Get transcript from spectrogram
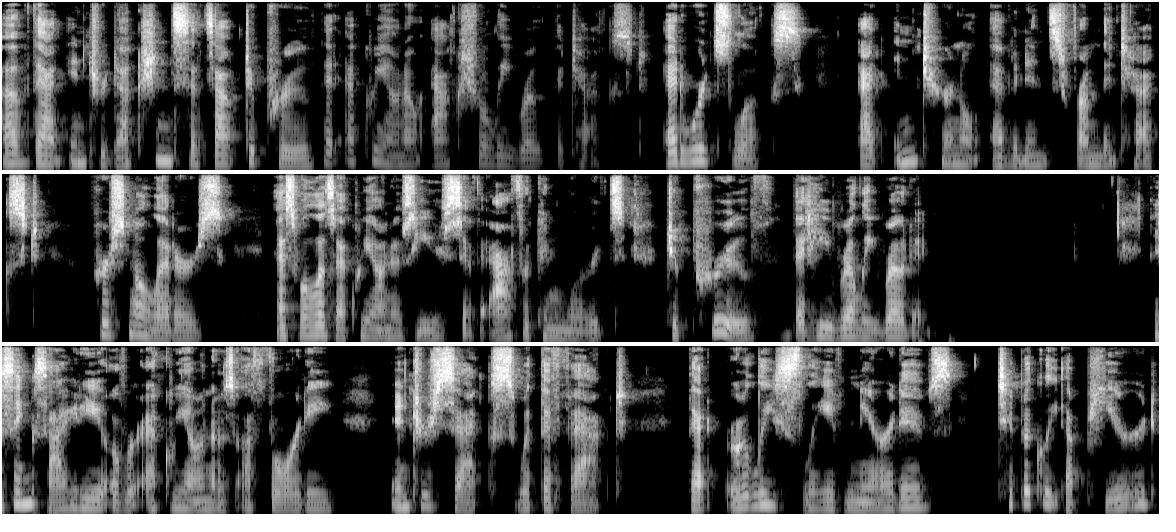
of that introduction sets out to prove that Equiano actually wrote the text. Edwards looks at internal evidence from the text, personal letters, as well as Equiano's use of African words to prove that he really wrote it. This anxiety over Equiano's authority intersects with the fact that early slave narratives typically appeared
